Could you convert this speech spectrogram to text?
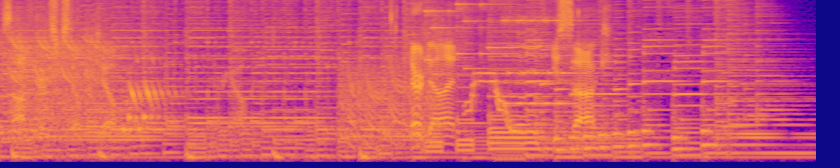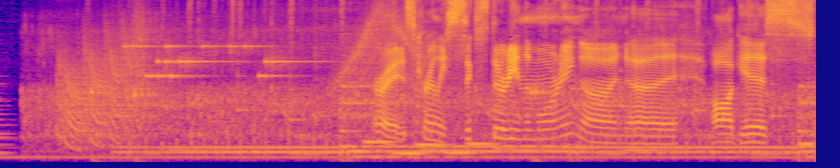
this off here. It's just overkill. There we go. They're done. You suck. Alright, it's currently 6.30 in the morning on uh, August...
